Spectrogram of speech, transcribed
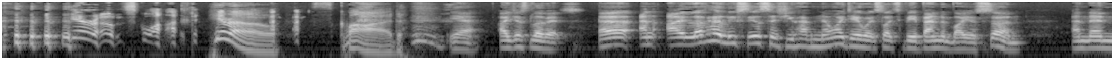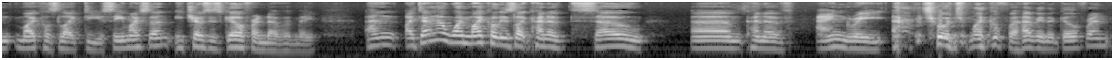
Hero Squad. Hero squad. Yeah, I just love it. Uh, and I love how Lucille says you have no idea what it's like to be abandoned by your son. And then Michael's like, "Do you see my son? He chose his girlfriend over me." And I don't know why Michael is like kind of so um, kind of angry at George Michael for having a girlfriend.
